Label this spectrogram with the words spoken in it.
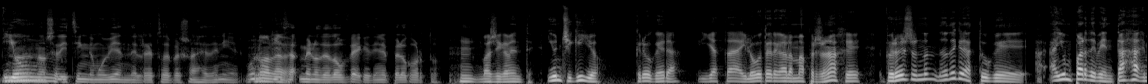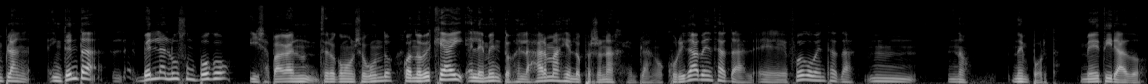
Y no, un... no se distingue muy bien del resto de personajes de Nier. Bueno, No, la- quizá menos de 2B, que tiene el pelo corto. Básicamente. Y un chiquillo, creo que era, y ya está. Y luego te regalan más personajes. Pero eso, no, te creas tú que hay un par de ventajas. En plan, intenta ver la luz un poco y se apaga en 0,1 segundo. Cuando ves que hay elementos en las armas y en los personajes. En plan, oscuridad vence a tal, eh, fuego vence a tal. Mm, no, no importa. Me he tirado,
